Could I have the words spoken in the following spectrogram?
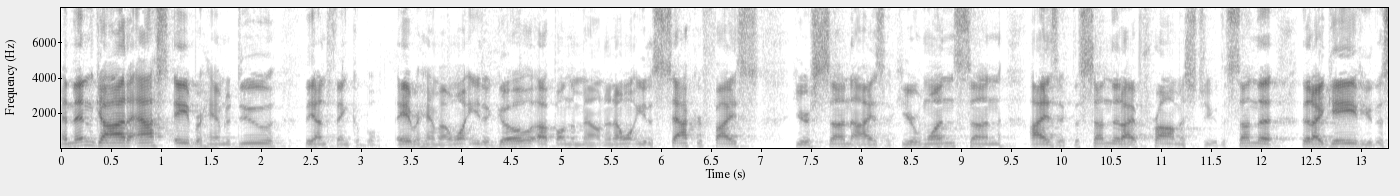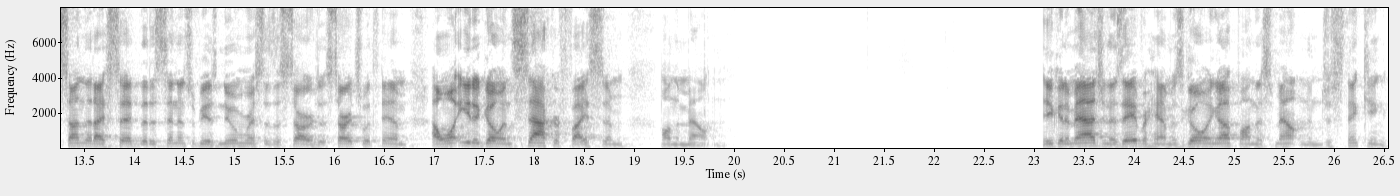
And then God asks Abraham to do the unthinkable. Abraham, I want you to go up on the mountain and I want you to sacrifice your son Isaac, your one son Isaac, the son that I promised you, the son that, that I gave you, the son that I said the descendants would be as numerous as the stars. It starts with him. I want you to go and sacrifice him on the mountain. You can imagine as Abraham is going up on this mountain and just thinking,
